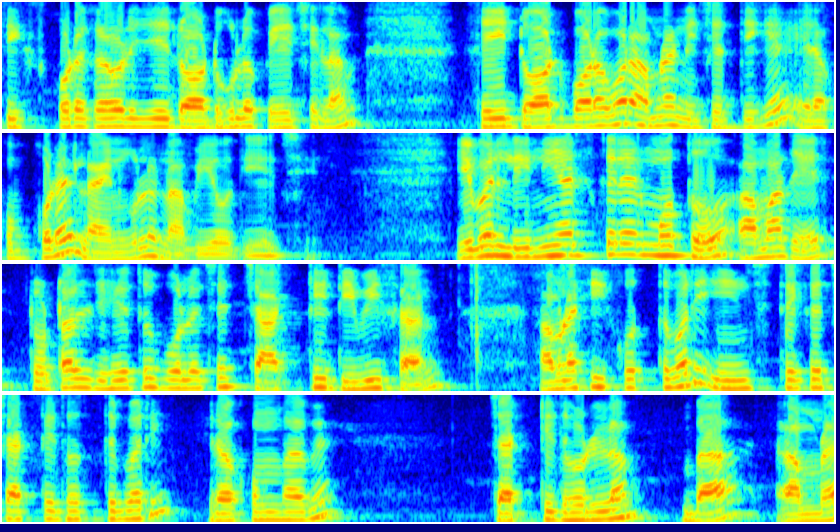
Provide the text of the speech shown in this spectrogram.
সিক্স করে করে যে ডটগুলো পেয়েছিলাম, সেই ডট বরাবর আমরা নিচের দিকে এরকম করে লাইনগুলো নামিয়েও দিয়েছি। এবার লিনিয়ার স্কেলের মতো আমাদের টোটাল যেহেতু বলেছে চারটি ডিভিশন আমরা কি করতে পারি? ইঞ্চ থেকে চারটি ধরতে পারি, এরকমভাবে। চারটি ধরলাম বা আমরা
